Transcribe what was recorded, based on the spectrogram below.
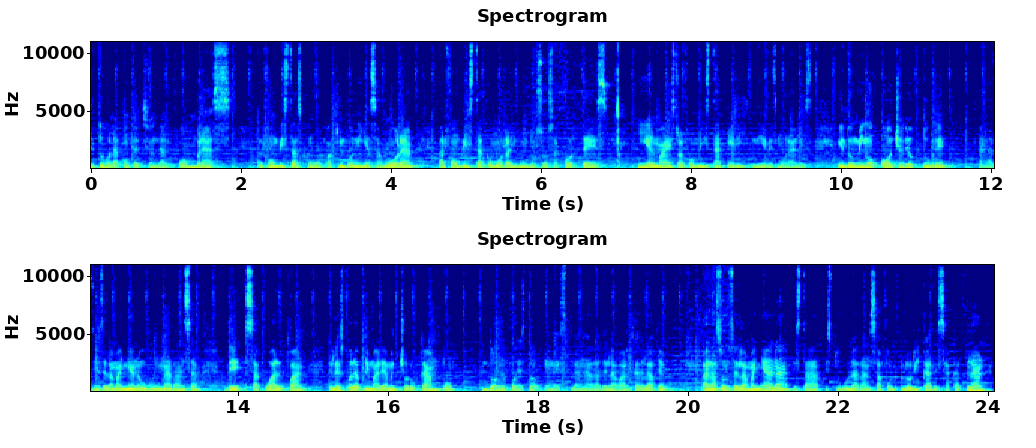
se tuvo la confección de alfombras, alfombristas como Joaquín Bonilla Zamora, alfombrista como Raimundo Sosa Cortés, y el maestro alfombrista Eric Nieves Morales. El domingo 8 de octubre, a las 10 de la mañana, hubo una danza de Zacualpan de la escuela primaria Melchor Ocampo. ¿Dónde fue esto? En la explanada de la Barca de la Fe. A las 11 de la mañana está, estuvo la danza folclórica de Zacatlán,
